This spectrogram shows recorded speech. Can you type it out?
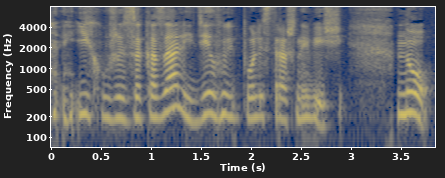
их уже заказали и делают более страшные вещи. Но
